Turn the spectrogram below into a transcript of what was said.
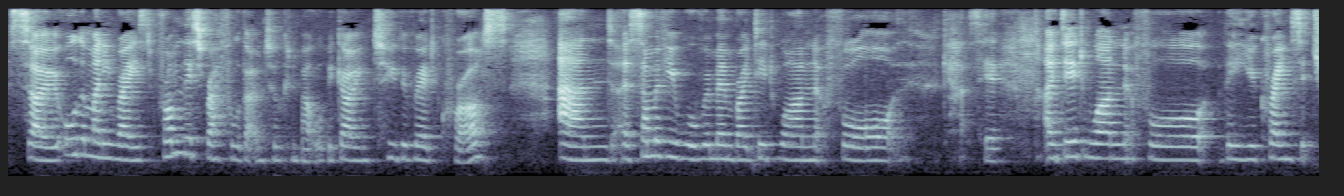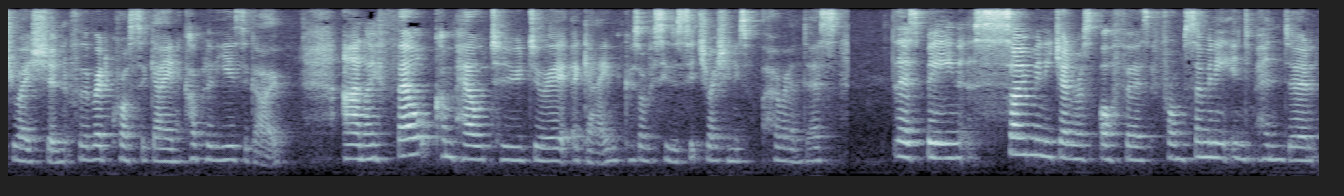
So all the money raised from this raffle that I'm talking about will be going to the Red Cross and as some of you will remember I did one for cats here. I did one for the Ukraine situation for the Red Cross again a couple of years ago and I felt compelled to do it again because obviously the situation is horrendous. There's been so many generous offers from so many independent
